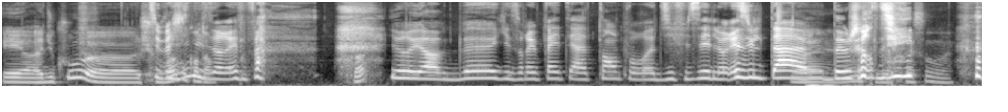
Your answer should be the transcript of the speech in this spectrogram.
Et euh, du coup, euh, je suis vraiment T'imagines, ils content. auraient pas. Quoi? Il y aurait eu un bug, ils auraient pas été à temps pour diffuser le résultat Ouais, d'aujourd'hui. ouais.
